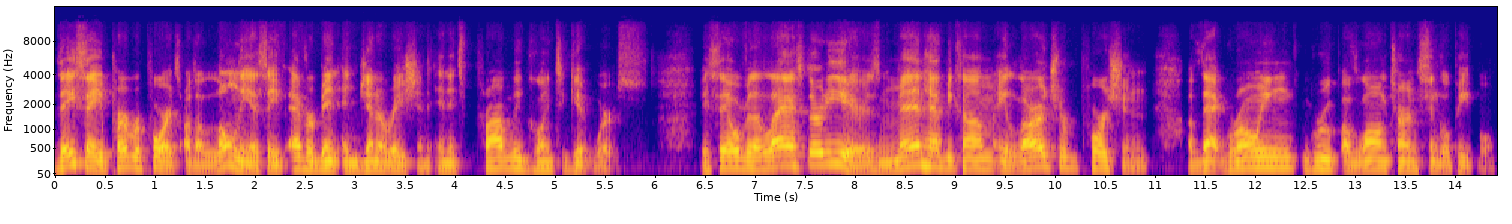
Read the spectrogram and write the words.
they say, per reports, are the loneliest they've ever been in generation. And it's probably going to get worse. They say over the last 30 years, men have become a larger portion of that growing group of long term single people.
